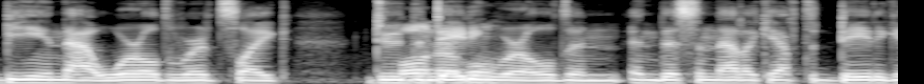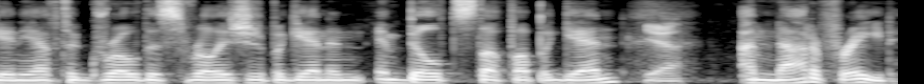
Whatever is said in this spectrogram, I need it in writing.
be in that world where it's like dude the dating world and and this and that like you have to date again, you have to grow this relationship again and, and build stuff up again. Yeah. I'm not afraid.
